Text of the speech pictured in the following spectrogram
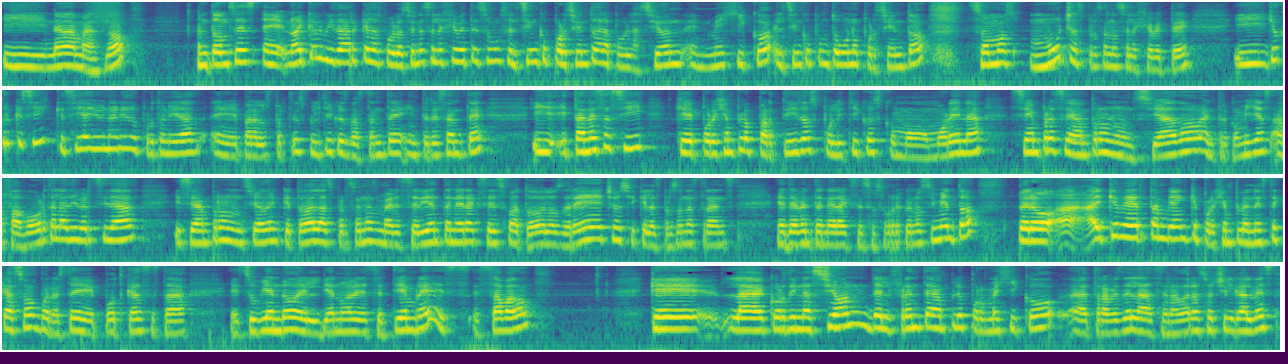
y nada más, ¿no? Entonces, eh, no hay que olvidar que las poblaciones LGBT somos el 5% de la población en México, el 5.1%. Somos muchas personas LGBT. Y yo creo que sí, que sí hay un área de oportunidad eh, para los partidos políticos bastante interesante. Y, y, tan es así que, por ejemplo, partidos políticos como Morena siempre se han pronunciado, entre comillas, a favor de la diversidad y se han pronunciado en que todas las personas merecerían tener acceso a todos los derechos y que las personas trans eh, deben tener acceso a su reconocimiento. Pero ah, hay que ver también que, por ejemplo, en este caso, bueno, este podcast está eh, subiendo el día 9 de septiembre, es, es sábado. Que la coordinación del Frente Amplio por México a través de la senadora Xochil Gálvez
